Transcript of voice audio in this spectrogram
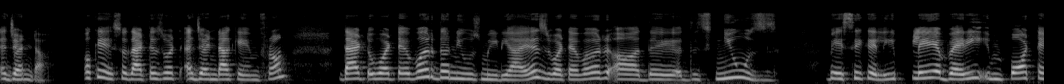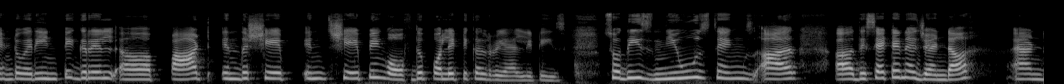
agenda. Okay so that is what agenda came from. That whatever the news media is whatever uh, the this news basically play a very important very integral uh, part in the shape in shaping of the political realities. So these news things are uh, they set an agenda and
